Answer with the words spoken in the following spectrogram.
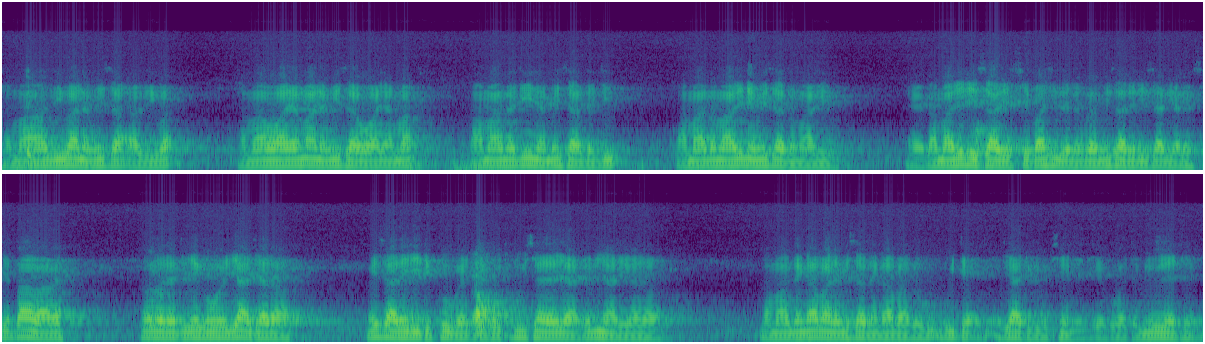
သမာအာဇီဝနဲ့မိစ္ဆာအာဇီဝသမာဝါယမနဲ့မိစ္ဆာဝါယမသမာသတိနဲ့မိစ္ဆာသတိ သမာသမာဓိနဲ့မိစ္ဆာသမာဓိအဲသမာဓိတွေစသည်7ပါးရှိတယ်လို့ပဲမိစ္ဆာဒိဋ္ဌိစသည်ကလည်း7ပါးပါပဲသို့တော်လည်းတရားကိုရကြတော့မိစ္ဆာဒိဋ္ဌိတစ်ခုပဲတရားကိုထူးခြားရရသတိညာတွေကတော့သမာသင်္ကပ္ပနဲ့မိစ္ဆာသင်္ကပ္ပဆိုဝိတ္တအရာတူတူဖြစ်နေတယ်ကိုကတစ်မျိုးတည်းဖြစ်နေ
